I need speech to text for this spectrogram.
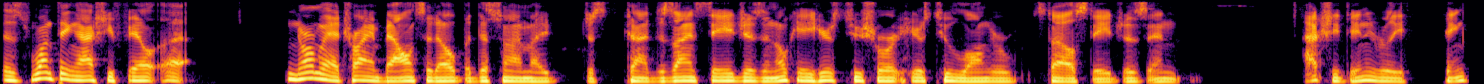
There's one thing I actually failed. Uh, normally I try and balance it out, but this time I just kind of design stages and okay, here's two short, here's two longer style stages, and actually didn't really think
